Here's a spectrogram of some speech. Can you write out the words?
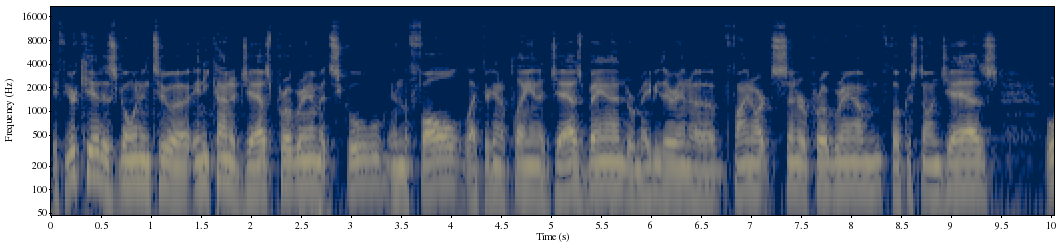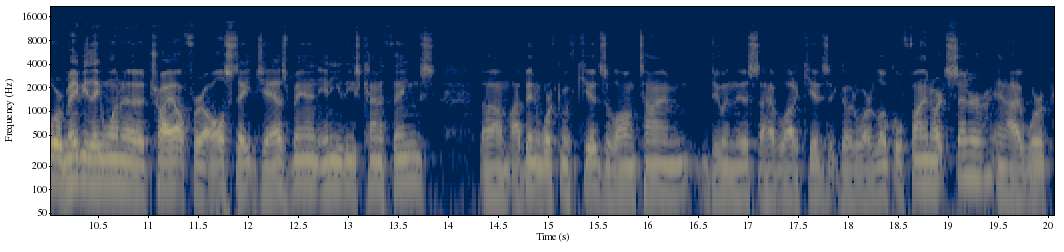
If your kid is going into a, any kind of jazz program at school in the fall, like they're going to play in a jazz band, or maybe they're in a fine arts center program focused on jazz, or maybe they want to try out for an all state jazz band, any of these kind of things. Um, I've been working with kids a long time doing this. I have a lot of kids that go to our local fine arts center, and I work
